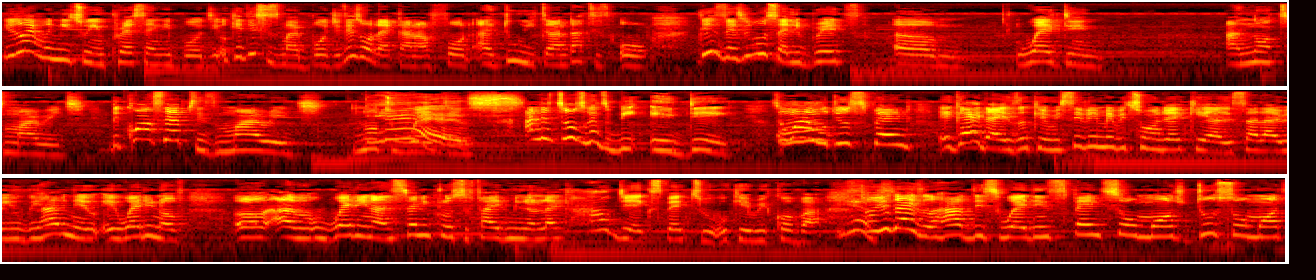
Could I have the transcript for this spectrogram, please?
you don't even need to impress anybody. Okay this is my budget. This is what i can afford. I do it and that is all. These days people celebrate um wedding and not marriage. The concept is marriage not wedding. Yes. and it's just going to be a day so why would you spend a guy that is okay receiving maybe 200k as a salary you'll be having a, a wedding of uh, a wedding and spending close to 5 million like how do you expect to okay recover? Yes. so you guys will have this wedding spend so much do so much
